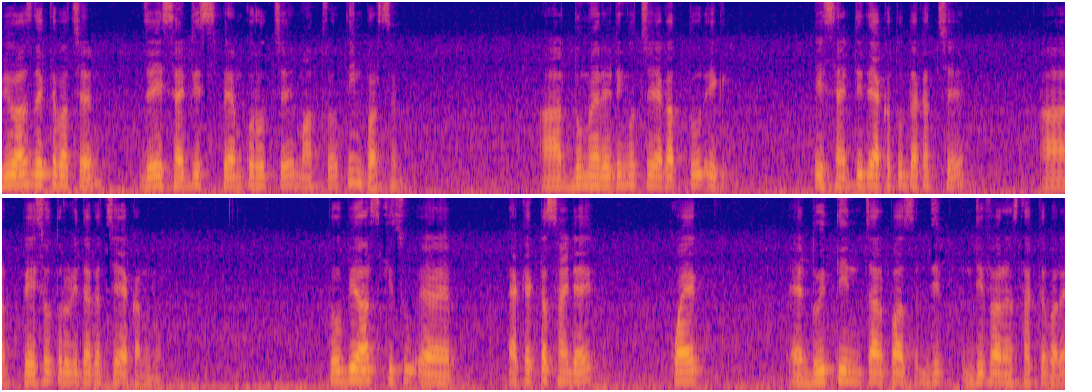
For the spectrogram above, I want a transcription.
ভিউয়ার্স দেখতে পাচ্ছেন যে এই সাইটটি স্প্যাম কোর হচ্ছে মাত্র তিন পার্সেন্ট আর ডুমের রেটিং হচ্ছে একাত্তর, এই সাইটটিতে একাত্তর দেখাচ্ছে, আর পেস অথরিটি দেখাচ্ছে একান্ন। তো বিয়ার্স কিছু এক একটা সাইডে কয়েক দুই, তিন, চার, পাঁচ ডিফারেন্স থাকতে পারে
